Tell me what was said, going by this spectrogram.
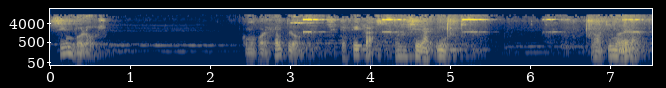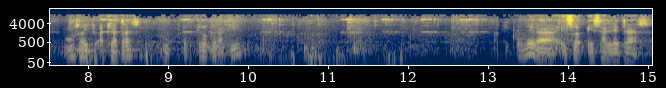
símbolos como por ejemplo, te fijas, no sé si era aquí. No, aquí no era. Vamos a ir aquí atrás. Creo que era aquí. Aquí, ¿dónde era eso, esas letras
